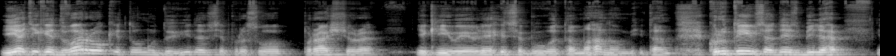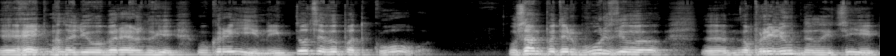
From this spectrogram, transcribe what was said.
І я тільки два роки тому довідався про свого пращура, який, виявляється, був отаманом і там крутився десь біля е, гетьмана Лівобережної України. І то це випадково. У Санкт-Петербурзі е, оприлюднили ці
